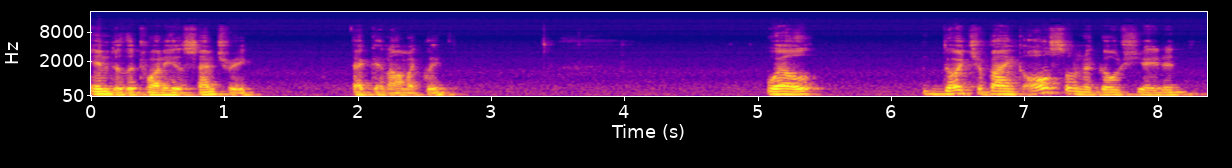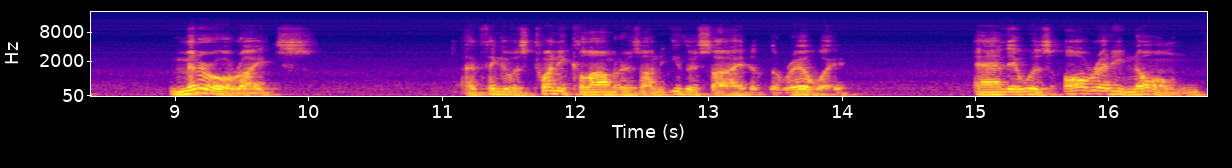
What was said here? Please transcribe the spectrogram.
into the 20th century economically. Well, Deutsche Bank also negotiated mineral rights. I think it was 20 kilometers on either side of the railway. And it was already known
